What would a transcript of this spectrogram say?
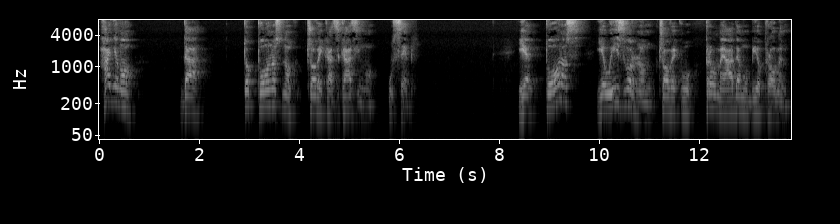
Hajdemo da tog ponosnog čoveka zgazimo u sebi. Jer ponos je u izvornom čoveku, prvome Adamu, bio problem.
